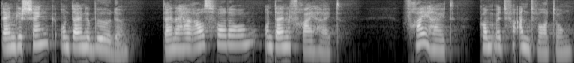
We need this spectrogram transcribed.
Dein Geschenk und deine Bürde, deine Herausforderung und deine Freiheit. Freiheit kommt mit Verantwortung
